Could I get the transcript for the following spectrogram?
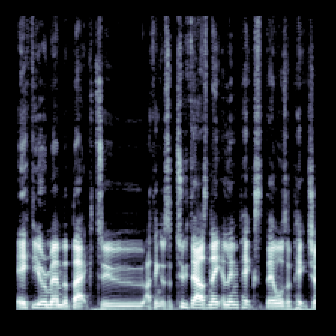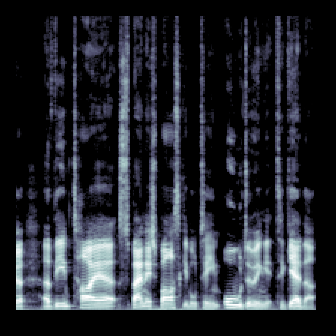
if you remember back to I think it was the 2008 Olympics, there was a picture of the entire Spanish basketball team all doing it together.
